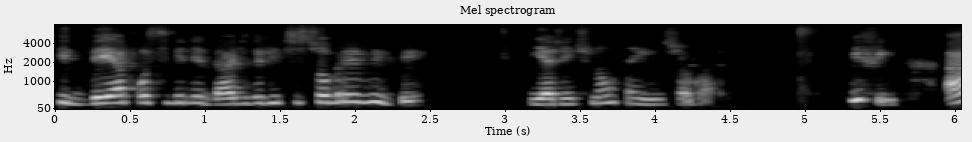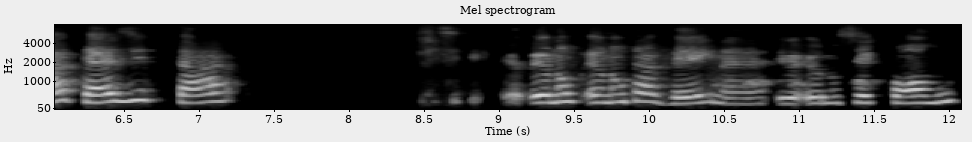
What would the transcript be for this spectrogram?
que dê a possibilidade de a gente sobreviver. E a gente não tem isso agora. Enfim, a tese está. Eu não, eu não travei, né? Eu, eu não sei como.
